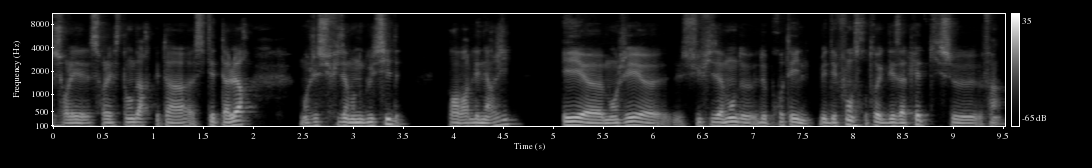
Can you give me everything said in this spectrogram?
sur, les, sur les standards que tu as cités tout à l'heure, manger suffisamment de glucides pour avoir de l'énergie et euh, manger euh, suffisamment de, protéines. Mais des fois, on se retrouve avec des athlètes qui se. Enfin,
